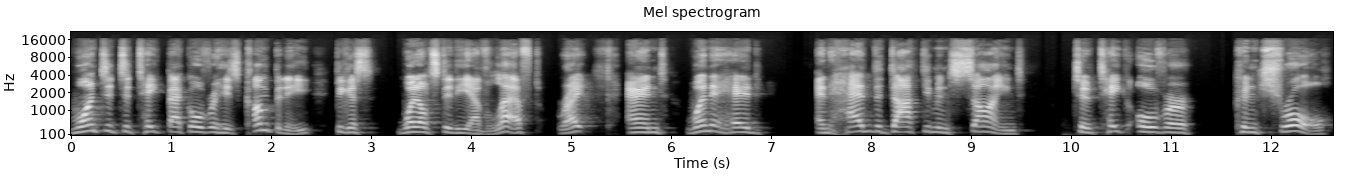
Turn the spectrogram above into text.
wanted to take back over his company because what else did he have left? Right. And went ahead and had the document signed to take over control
